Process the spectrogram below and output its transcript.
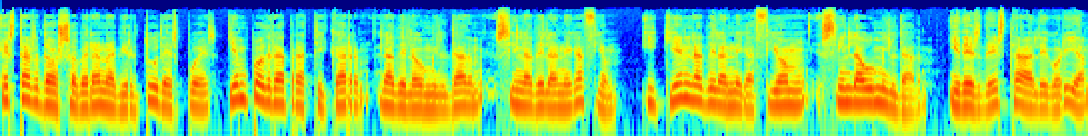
Estas dos soberanas virtudes, pues, ¿quién podrá practicar la de la humildad sin la de la negación? ¿Y quién la de la negación sin la humildad? Y desde esta alegoría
